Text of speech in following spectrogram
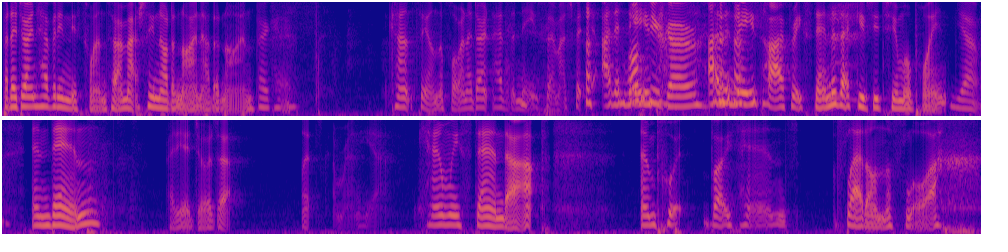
but I don't have it in this one, so I'm actually not a nine out of nine. Okay. Can't see on the floor, and I don't have the knees so much, but are the Off you knees go. are the knees hyperextended? That gives you two more points. Yeah. And then, Radio Georgia, let's come around here. Can we stand up and put both hands flat on the floor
